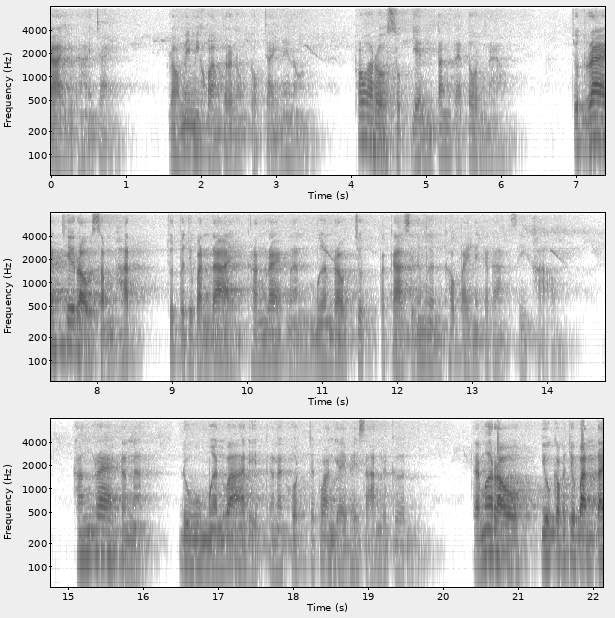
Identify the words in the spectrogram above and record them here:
กายหยุดหายใจ เราไม่มีความตระหนกตกใจแน่นอน เพราะว่าเราสุขเย็นตั้งแต่ต้นแล้ว จุดแรกที่เราสัมผัสจุดปัจจุบันได้ครั้งแรกนั้นเหมือนเราจุดปากกาสีน้ำเงินเข้าไปในกระดาษสีขาว ครั้งแรกนั้นน่ะดูเหมือนว่าอดีตอนาคตจะกว้างใหญ่ไพศาลเหลือเกิน แต่เมื่อเราอยู่กับปัจจุบันได้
